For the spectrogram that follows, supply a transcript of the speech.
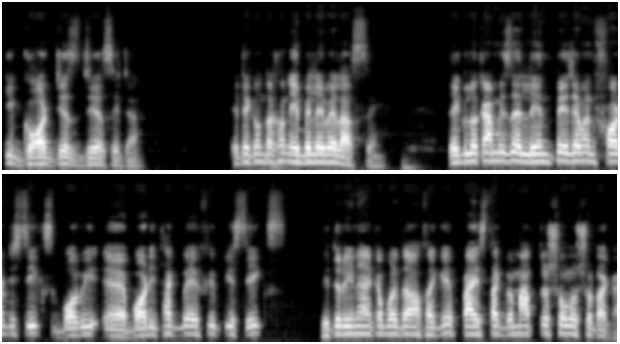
কি গর্জেস ড্রেস এটা। এটা কিন্তু এখন এভেলেবেল আছে। এগুলো কামিজের লেন্থ পেয়ে যাবেন ফর্টি সিক্স বডি থাকবে ফিফটি সিক্স ভিতরে ইনার কাপড় দেওয়া থাকে প্রাইস থাকবে মাত্র ষোলোশো টাকা।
